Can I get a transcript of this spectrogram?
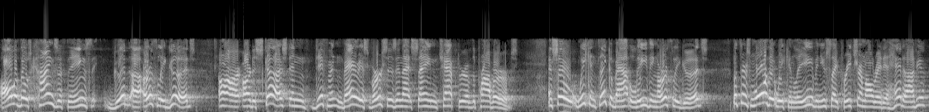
all of those kinds of things, good, uh, earthly goods, are, are discussed in different and various verses in that same chapter of the Proverbs. And so we can think about leaving earthly goods, but there's more that we can leave, and you say, Preacher, I'm already ahead of you.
